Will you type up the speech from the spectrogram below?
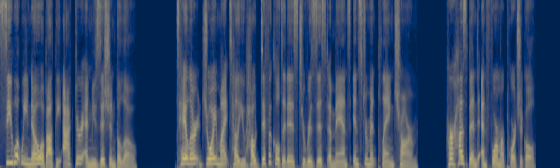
See what we know about the actor and musician below. Taylor Joy might tell you how difficult it is to resist a man's instrument playing charm. Her husband and former Portugal,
